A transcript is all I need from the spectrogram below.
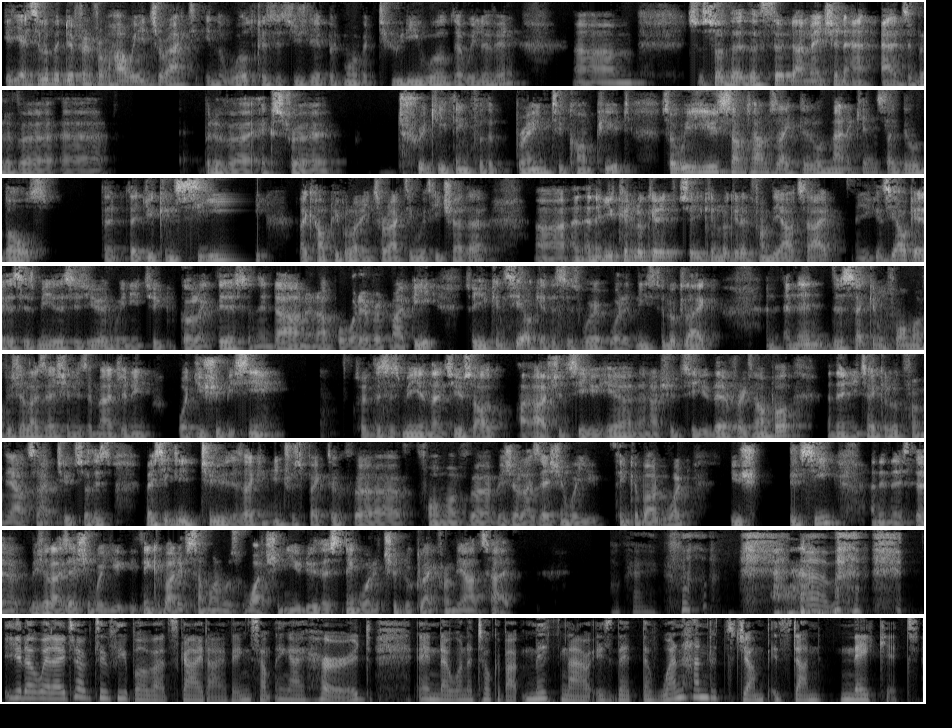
it's a little bit different from how we interact in the world because it's usually a bit more of a 2D world that we live in. Um, so, so, the, the third dimension adds a bit of a, a bit of a extra tricky thing for the brain to compute. So we use sometimes like little mannequins, like little dolls that, that you can see like how people are interacting with each other. Uh, and, and, then you can look at it. So you can look at it from the outside and you can see, okay, this is me, this is you, and we need to go like this and then down and up or whatever it might be. So you can see, okay, this is where, what it needs to look like. And, and then the second form of visualization is imagining what you should be seeing. So if this is me and that's you, so I, I should see you here and then I should see you there, for example. And then you take a look from the outside too. So there's basically two, there's like an introspective uh, form of uh, visualization where you think about what you should see. And then there's the visualization where you, you think about if someone was watching you do this thing, what it should look like from the outside. Okay. um, you know, when I talk to people about skydiving, something I heard, and I want to talk about myth now, is that the 100th jump is done naked.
